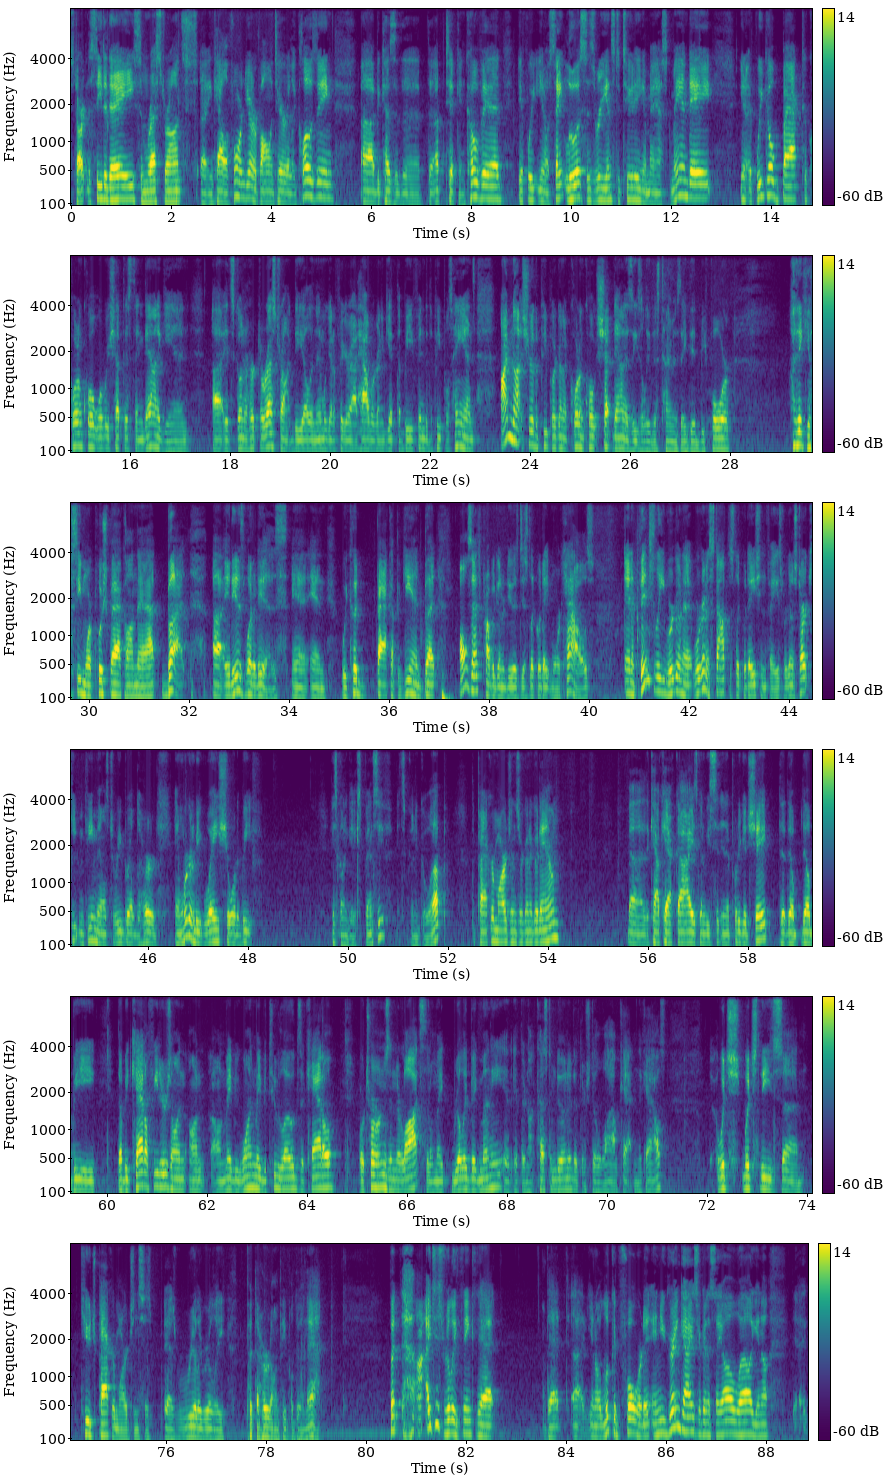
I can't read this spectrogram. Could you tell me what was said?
starting to see today some restaurants uh, in California are voluntarily closing uh, because of the, the uptick in COVID. If we, you know, St. Louis is reinstituting a mask mandate. You know, if we go back to quote unquote where we shut this thing down again, uh, it's going to hurt the restaurant deal, and then we got to figure out how we're going to get the beef into the people's hands. I'm not sure the people are going to quote unquote shut down as easily this time as they did before. I think you'll see more pushback on that, but uh, it is what it is, and, and we could back up again. But all that's probably going to do is just liquidate more cows, and eventually we're gonna we're gonna stop this liquidation phase. We're gonna start keeping females to rebuild the herd, and we're gonna be way short of beef. It's going to get expensive. It's going to go up. The packer margins are going to go down uh, the cow calf guy is going to be sitting in a pretty good shape. They'll there'll be there'll be cattle feeders on on on maybe one maybe two loads of cattle or turns in their lots that'll make really big money if, if they're not custom doing it if they're still wildcatting the cows, which which these uh, huge packer margins has has really really put the hurt on people doing that. But I just really think that that uh, you know looking forward and you green guys are going to say oh well you know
